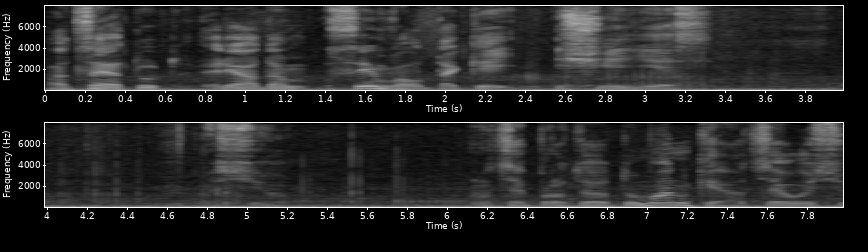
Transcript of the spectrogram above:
А це тут рядом символ такий ще є. Ось. Оце протиотуманки, а це ось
